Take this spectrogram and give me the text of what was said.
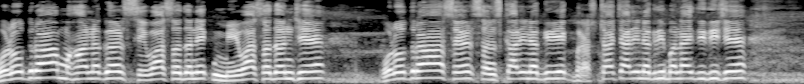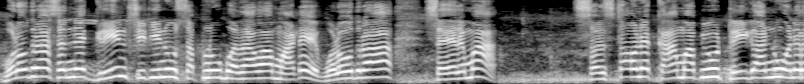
વડોદરા મહાનગર સેવા સદન એક મેવા સદન છે. વડોદરા શહેર સંસ્કારી નગરી એક ભ્રષ્ટાચારી નગરી બનાવી દીધી છે. વડોદરા શહેરને ગ્રીન સિટીનું સપનું બનાવવા માટે વડોદરા શહેરમાં સંસ્થાઓને કામ આપ્યું ટ્રી ગાર્ડનું અને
